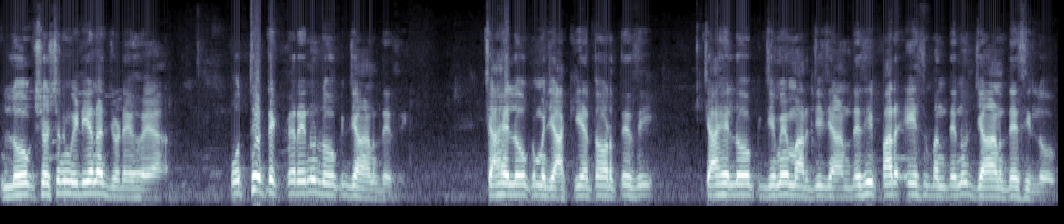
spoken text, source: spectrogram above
ਲੋਕ ਸੋਸ਼ਲ ਮੀਡੀਆ ਨਾਲ ਜੁੜੇ ਹੋਏ ਆ, ਉੱਥੇ ਤੱਕ ਇਹਨੂੰ ਲੋਕ ਜਾਣਦੇ ਸੀ। ਚਾਹੇ ਲੋਕ ਮਜ਼ਾਕੀਆ ਤੌਰ ਤੇ ਸੀ, ਚਾਹੇ ਲੋਕ ਜਿਵੇਂ ਮਰਜ਼ੀ ਜਾਣਦੇ ਸੀ, ਪਰ ਇਸ ਬੰਦੇ ਨੂੰ ਜਾਣਦੇ ਸੀ ਲੋਕ।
